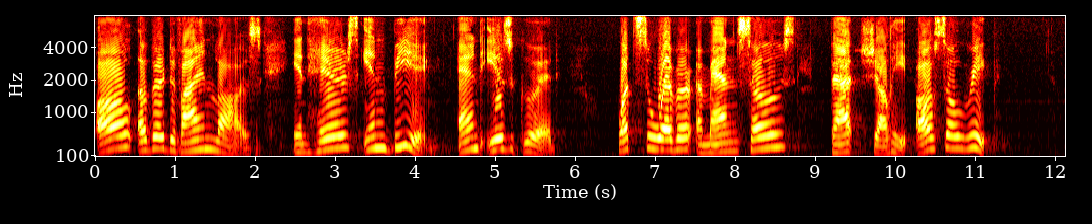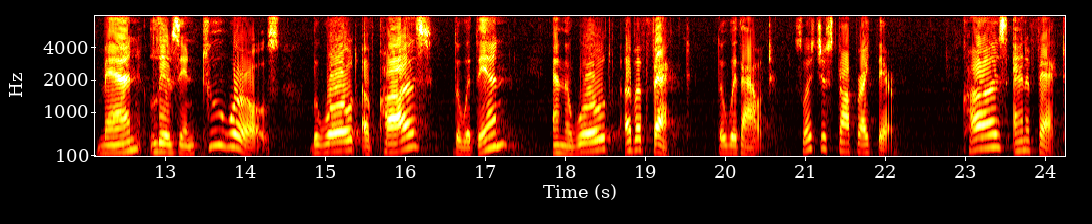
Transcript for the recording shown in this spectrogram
all other divine laws, inheres in being and is good. Whatsoever a man sows, that shall he also reap. Man lives in two worlds the world of cause, the within, and the world of effect, the without. So let's just stop right there. Cause and effect.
